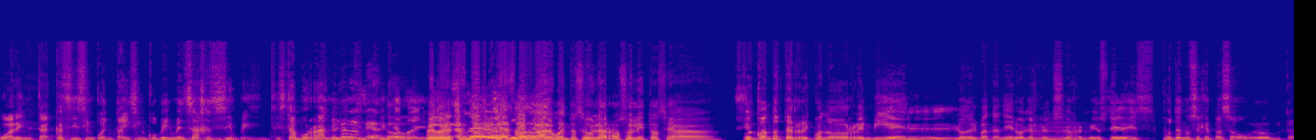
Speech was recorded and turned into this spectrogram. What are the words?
40, casi 55 mil mensajes y se está borrando. haciendo? ¿Pero le has, dado, algo en tu celular o solito? O sea. Fue cuando te re- cuando reenvié el- lo del bananero, les lo Mm. reenvié a ustedes. Puta, no sé qué pasó. puta,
